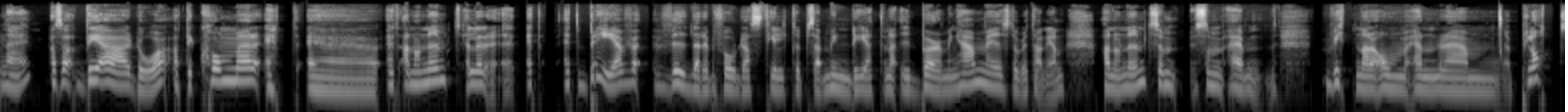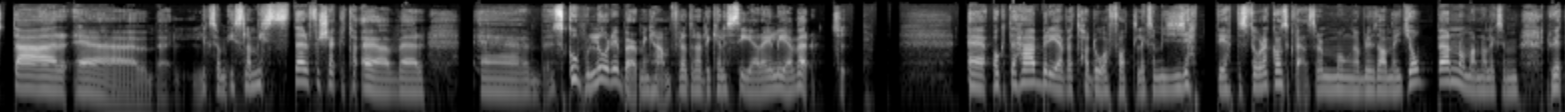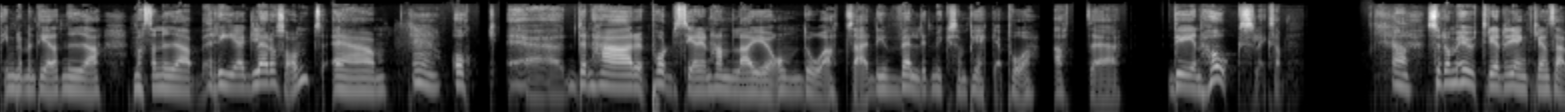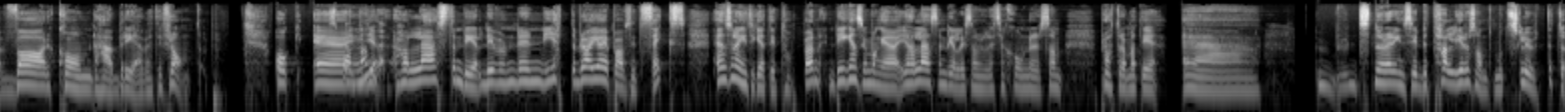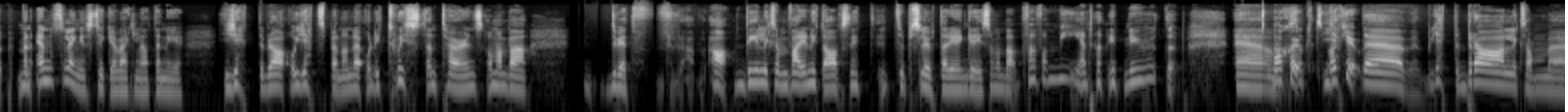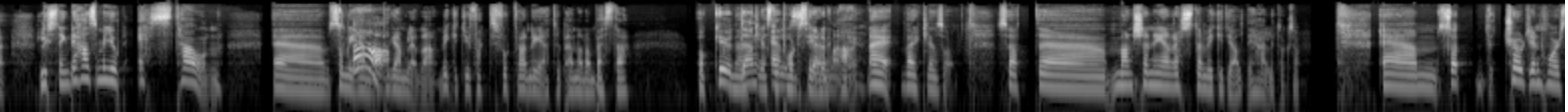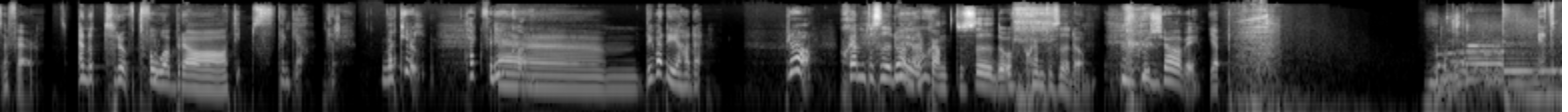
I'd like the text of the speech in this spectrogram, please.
Nej. Alltså det är då att det kommer ett, eh, ett anonymt, eller ett, ett brev vidarebefordras till typ så här myndigheterna i Birmingham i Storbritannien, anonymt, som, som eh, vittnar om en eh, plott där eh, liksom islamister försöker ta över eh, skolor i Birmingham för att radikalisera elever, typ. Eh, och det här brevet har då fått liksom jätte, jättestora konsekvenser. Och många har blivit av med jobben och man har liksom, du vet, implementerat nya, massa nya regler och sånt. Eh, och eh, den här poddserien handlar ju om då att så här, det är väldigt mycket som pekar på att eh, det är en hoax. Liksom. Ja. Så de utreder egentligen så här, var kom det här brevet ifrån? Typ. Och eh, jag har läst en del, det är, det är jättebra, jag är på avsnitt sex. Än så länge tycker jag att det är toppen. Det är ganska många, jag har läst en del liksom recensioner som pratar om att det eh, snurrar in sig i detaljer och sånt mot slutet typ. Men än så länge så tycker jag verkligen att den är jättebra och jättespännande och det är twists and turns och man bara, du vet, ja, det är liksom varje nytt avsnitt typ slutar i en grej som man bara, vad, vad menar ni nu typ? Eh, Vad sjukt, vad kul. jätte, Jättebra liksom, eh, lyssning. Det är han som har gjort S-Town, eh, som är en av Ah. programledarna, vilket ju faktiskt fortfarande är typ en av de bästa och Gud, den älskade man Ja, ju. nej, verkligen så. Så att eh, man känner igen rösten, vilket ju alltid är härligt också. Ehm, så att Trojan Horse Affair. Ändå tro, två bra tips, tänker jag. Kanske. Vad kul. Tack för det Karin. Ehm, det var det jag hade. Bra. Skämt åsido, Nu eller? skämt åsido. Skämt åsido. Då kör vi. Japp. Ett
